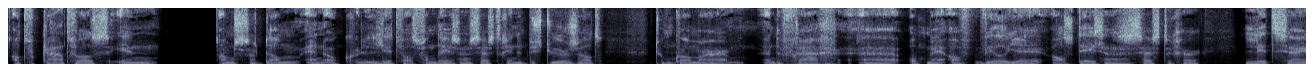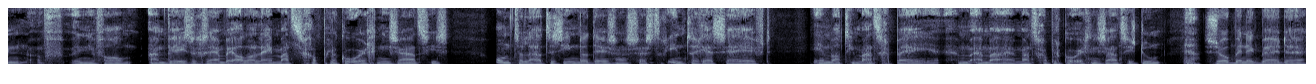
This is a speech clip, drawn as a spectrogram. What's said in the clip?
advocaat was in Amsterdam en ook lid was van D66 in het bestuur zat, toen kwam er de vraag uh, op mij af: wil je als D66er lid zijn, of in ieder geval aanwezig zijn bij allerlei maatschappelijke organisaties, om te laten zien dat D66 interesse heeft in wat die maatschappij en maatschappelijke organisaties doen. Ja. Zo ben ik bij de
